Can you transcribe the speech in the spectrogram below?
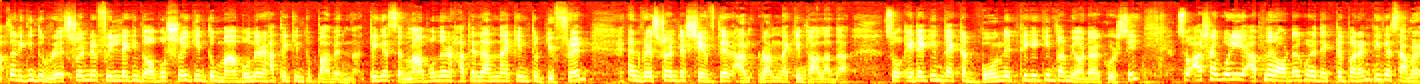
আপনারা কিন্তু রেস্টুরেন্টের ফিল্ডে কিন্তু অবশ্যই কিন্তু মা বোনের হাতে কিন্তু পাবেন না, ঠিক আছে? মা বোনের হাতের রান্না কিন্তু ডিফারেন্ট অ্যান্ড রেস্টুরেন্টের শেফদের রান্না কিন্তু আলাদা। সো এটা কিন্তু একটা বোনের থেকে কিন্তু আমি অর্ডার করছি। সো আশা করি আপনারা অর্ডার করে দেখতে পারেন, ঠিক আছে? আমার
